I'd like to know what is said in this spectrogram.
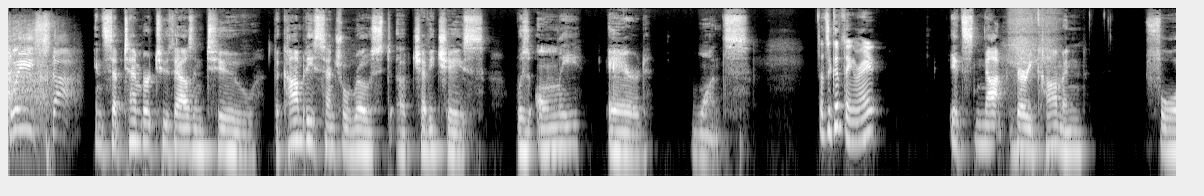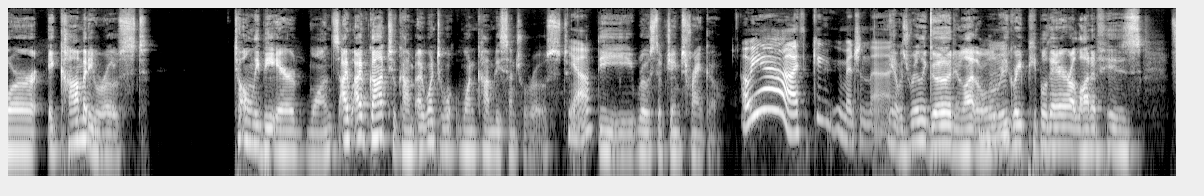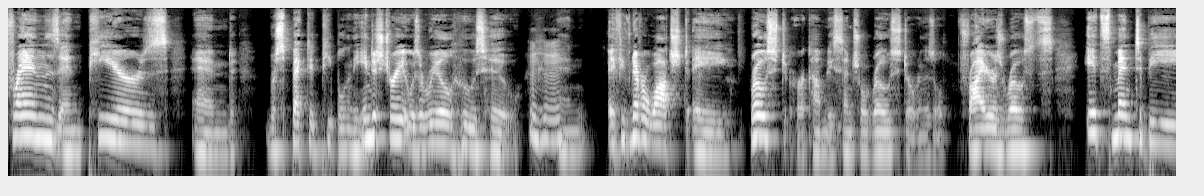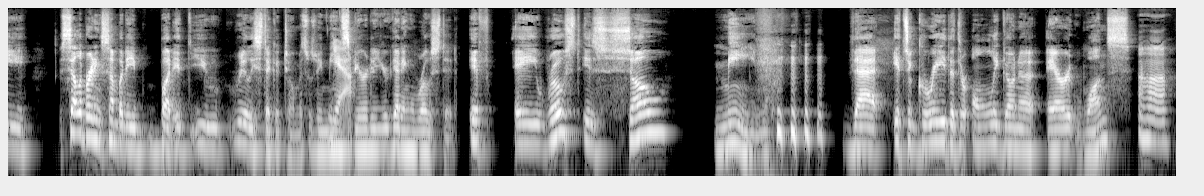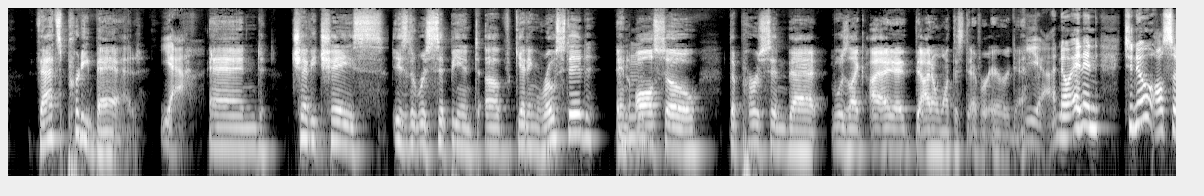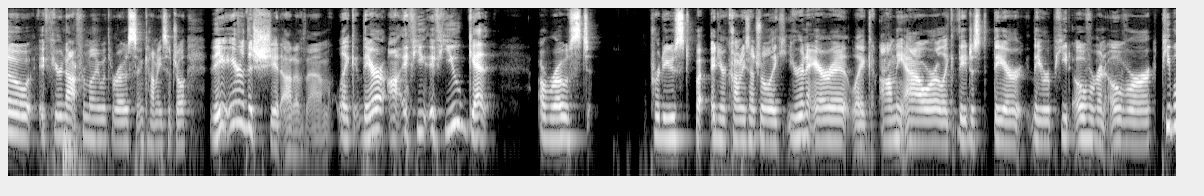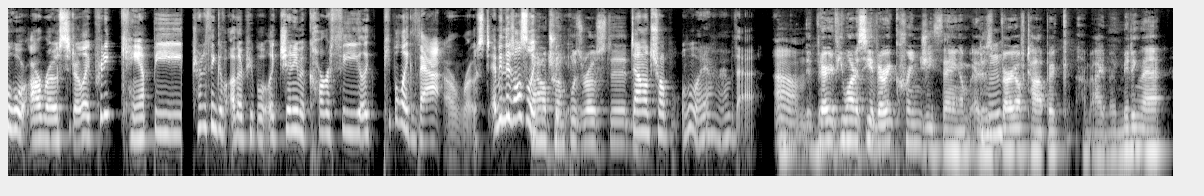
Please stop. In September 2002, the Comedy Central roast of Chevy Chase was only aired once. That's a good thing, right? It's not very common for a comedy roast to only be aired once. I've, I've gone to com- I went to one Comedy Central roast. Yeah. The roast of James Franco. Oh yeah, I think you you mentioned that. Yeah, it was really good and a lot of really mm-hmm. great people there. A lot of his friends and peers and respected people in the industry. It was a real who's who. Mm-hmm. And if you've never watched a roast or a Comedy Central roast or one of those old Friars roasts, it's meant to be celebrating somebody, but it, you really stick it to them. It's supposed to be mean Yeah. spirited. You're getting roasted. If a roast is so mean that it's agreed that they're only going to air it once, Uh huh. that's pretty bad. Yeah. And Chevy Chase is the recipient of getting roasted and Mm-hmm. also the person that was like, I, I, I don't want this to ever air again. Yeah, no, and and to know also if you're not familiar with roast and Comedy Central, they air the shit out of them. Like they're uh, if you if you get a roast produced but in your Comedy Central, like you're gonna air it like on the hour. Like they just they are they repeat over and over. People who are roasted are like pretty campy. I'm trying to think of other people like Jenny McCarthy, like people like that are roasted. I mean, there's also like Donald Trump was roasted. Donald Trump. Oh, I didn't remember that. Um, very if you want to see a very cringy thing i'm it is Mm-hmm. very off topic I'm, I'm admitting that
